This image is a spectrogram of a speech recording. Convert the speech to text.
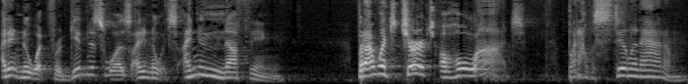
I didn't know what forgiveness was. I didn't know what, I knew nothing. But I went to church a whole lot. But I was still an Adam.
